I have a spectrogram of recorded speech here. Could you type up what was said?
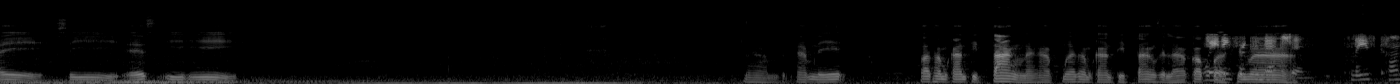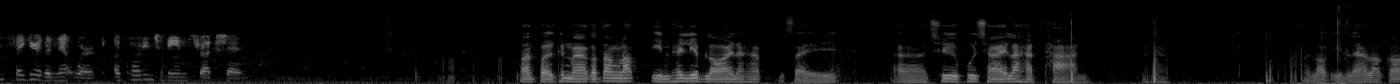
IC SEE นะครับเป็นแอปนี้ก็ทำการติดตั้งนะครับ เมื่อทำการติดตั้งเสร็จแล้วก็เปิด Waiting ขึ้ for นมา connection. Please configure the network according to the instruction. ตอนเปิดขึ้นมาก็ต้องล็อกอินให้เรียบร้อยนะครับ ใส่อ่าชื่อผู้ใช้รหัสผ่านนะครับพอล็อกอินแล้วเราก็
